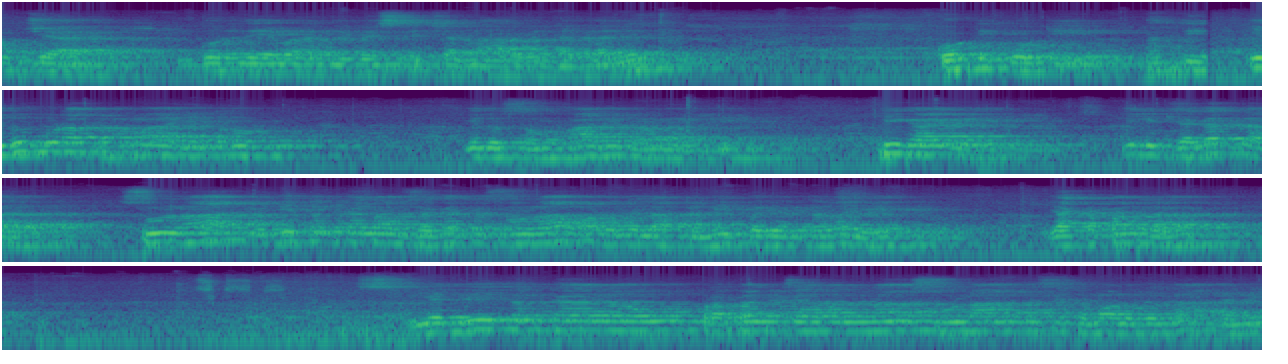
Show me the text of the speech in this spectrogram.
ಪೂಜ್ಯ ಗುರುದೇವರ ದಿವ್ಯ ಶ್ರೀ ಚರಣಾರವಿಂದಗಳಲ್ಲಿ ಕೋಟಿ ಕೋಟಿ ಭಕ್ತಿ ಇದು ಕೂಡ ಬ್ರಹ್ಮ ಆಗಿದ್ರು ಇದು ಸಂಹಾರಿ ಬ್ರಹ್ಮ ಐತಿ ಹೀಗಾಗಿ ಇಲ್ಲಿ ಜಗತ್ತ ಸುಳ್ಳ, ಎಲ್ಲಿ ತನಕ ನಾವು ಜಗತ್ತ ಸುಳ್ಳ ಮಾಡೋದಿಲ್ಲ, ಅಲ್ಲಿ ಪರ್ಯಂತವಾಗಿ ಯಾಕಪ್ಪ ಅಂದ್ರೆ ಎಲ್ಲಿ ತನಕ ನಾವು ಪ್ರಪಂಚವನ್ನ ಸುಳ್ಳ ಅಂತ ಸಿದ್ಧ ಮಾಡೋದಿಲ್ಲ, ಅಲ್ಲಿ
